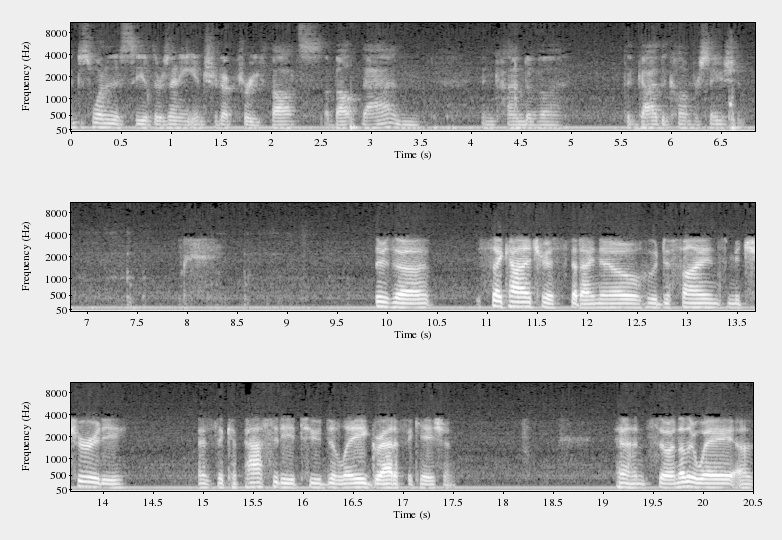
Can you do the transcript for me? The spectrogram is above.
I just wanted to see if there's any introductory thoughts about that and and kind of uh, to guide the conversation there's a psychiatrist that I know who defines maturity as the capacity to delay gratification. And so, another way of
